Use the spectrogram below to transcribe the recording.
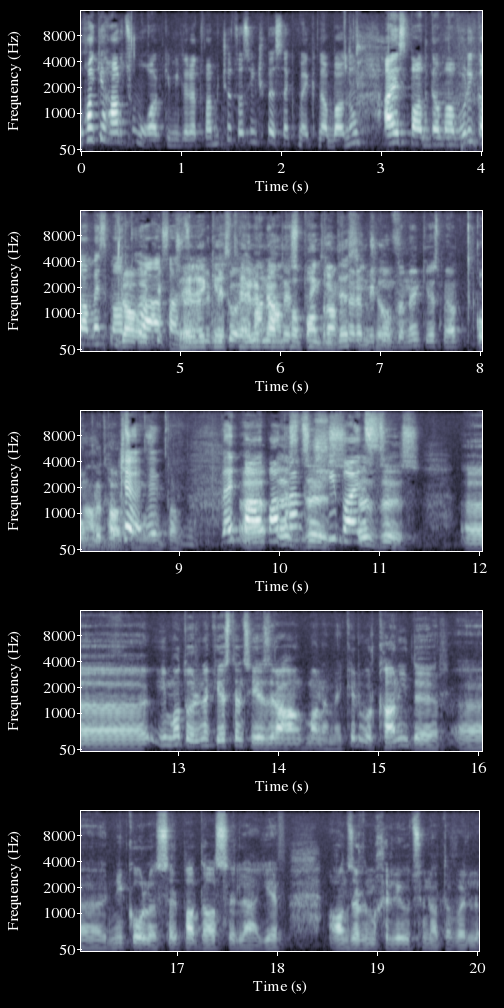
ուղղակի հարցում ուղարկի մի լրատվամիջոց, ասի ինչպես եք մեկնաբանում այս падգամավորի կամ այս մարդու ասած։ Դերեք այս թեման ամփոփում ամփոփեն գիտես ինչով։ Դնենք, ես մի հատ կոնկրետ հարց եմ ուզում տամ։ Այդ պատրանքը չի, բայց ըստ ձեզ իմ մոտ օրինակ ես տենց եզրահանգման եմ եկել, որ քանի դեռ Նիկոլը սրբա դասել է եւ անձեռնմխելիություն է տվել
